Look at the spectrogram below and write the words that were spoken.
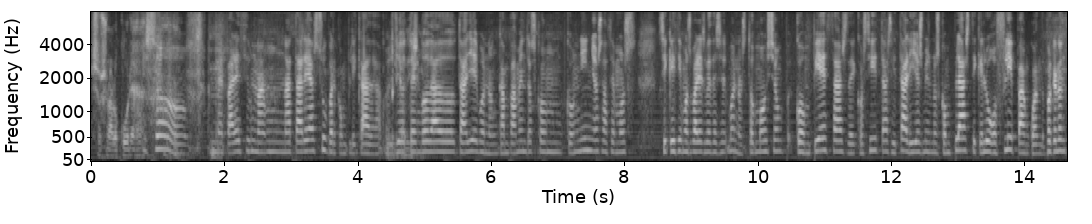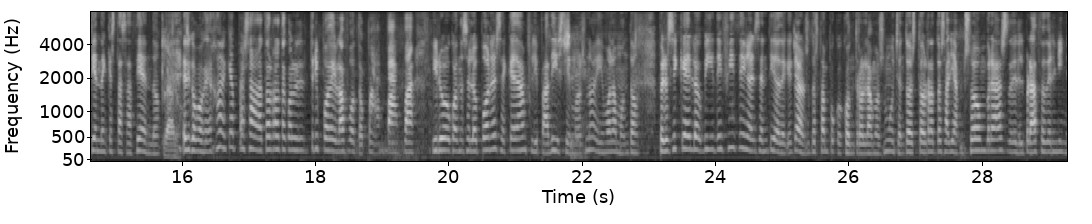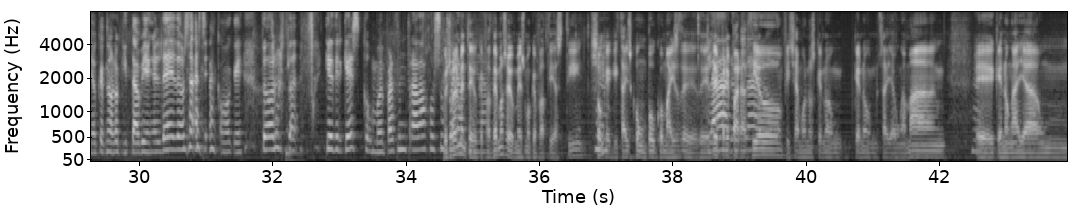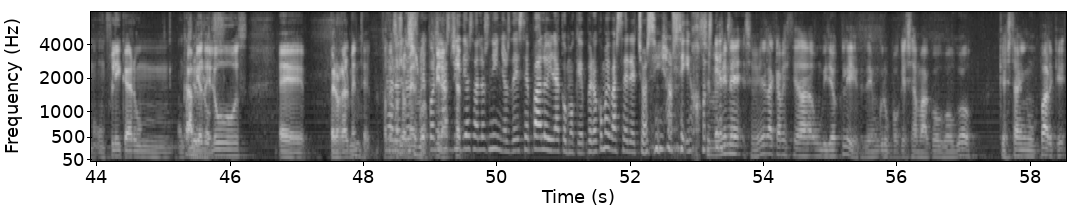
Eso es una locura. Eso me parece una, una tarea súper complicada. Pues yo tengo dado taller, bueno, en campamentos con, con niños, hacemos, sí que hicimos varias veces, bueno, stop motion con piezas de cositas y tal, y ellos mismos con plástico, y luego flipan cuando, porque no entienden qué estás haciendo. Claro. Es como que, "Joder, qué pasada, todo el rato con el trípode y la foto, pa, pa, pa. Y luego cuando se lo pones se quedan flipadísimos, ¿no? Y mola un montón. Pero sí que lo vi difícil en el sentido de que, claro, nosotros tampoco controlamos mucho, entonces todo el rato salían sombras, el brazo del niño que no lo quita bien el dedo, ¿sabes? Era como que todo lo está... Quiero decir que es como, me parece un trabajo súper Pois realmente o que afinado. facemos é o mesmo que facías ti, só que quizáis con un pouco máis de, de, de Claro, preparación, fixámonos que non que non saia unha man, eh, que non haya un, un flicker, un, un cambio, Cambio de de luz, eh, pero realmente Claro, facemos o entonces le ponías vídeos a los niños de ese palo y era como que, pero ¿cómo iba a ser hecho así? Los hijos. Se me, viene, se me viene a la cabeza un videoclip de un grupo que se llama Go Go Go, que está en un parque,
